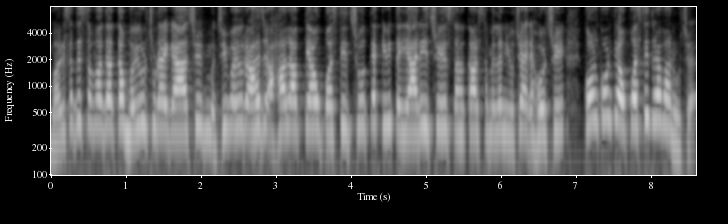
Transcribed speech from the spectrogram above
મારી સાથે સંવાદદાતા મયુર જોડાઈ ગયા છે. જી મયુર, આજ હાલ આપ ત્યાં ઉપસ્થિત છો. ત્યાં કેવી તૈયારી છે? સહકાર સંમેલન યોજાઈ રહ્યો છે. કોણ કોણ ત્યાં ઉપસ્થિત રહેવાનું છે?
